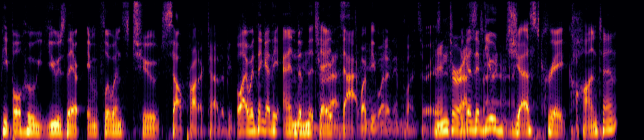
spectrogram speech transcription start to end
people who use their influence to sell product to other people. I would think at the end of the day, that would be what an influencer is. Interesting. Because if you just create content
